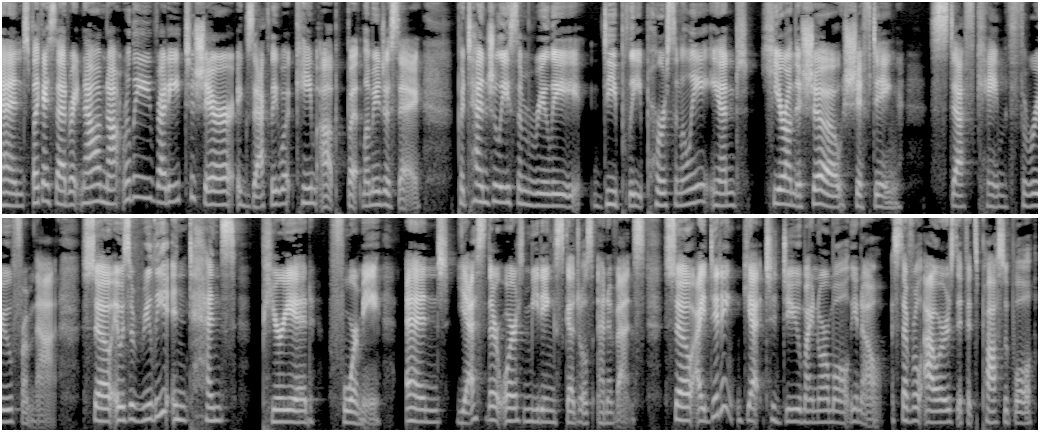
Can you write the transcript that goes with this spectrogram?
And like I said, right now I'm not really ready to share exactly what came up, but let me just say, potentially some really deeply personally and here on the show shifting stuff came through from that. So it was a really intense period for me. And yes, there were meeting schedules and events. So I didn't get to do my normal, you know, several hours, if it's possible,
